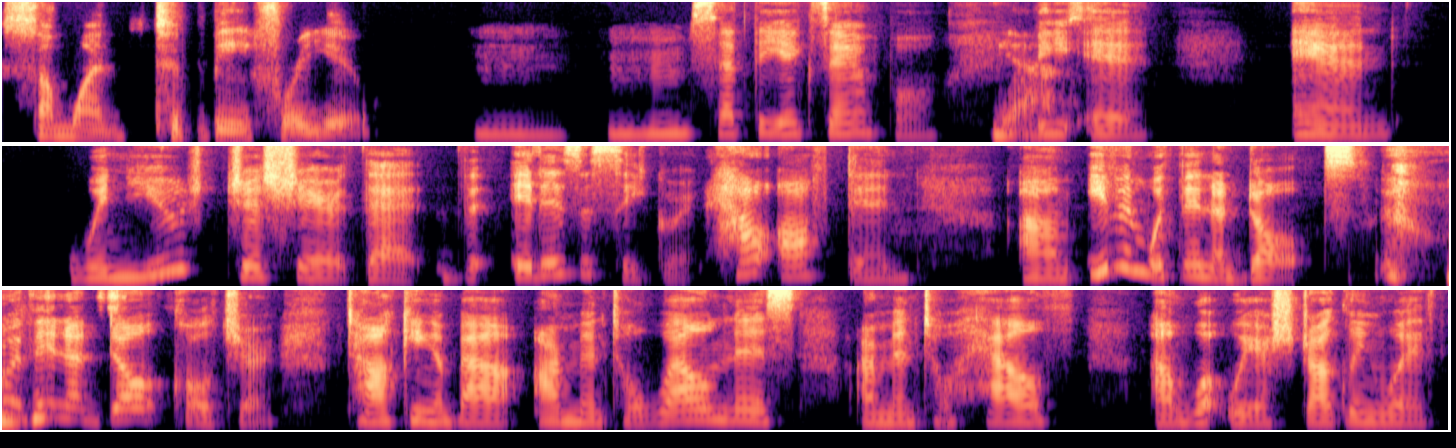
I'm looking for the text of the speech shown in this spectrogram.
someone to be for you. Mm-hmm. set the example. Yes. be it. And when you just shared that the, it is a secret, how often, um, even within adults, within adult culture, talking about our mental wellness, our mental health, uh, what we are struggling with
